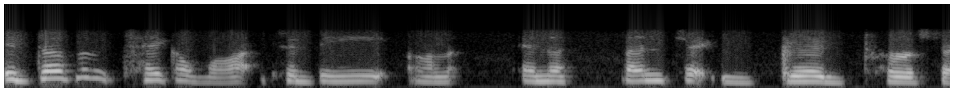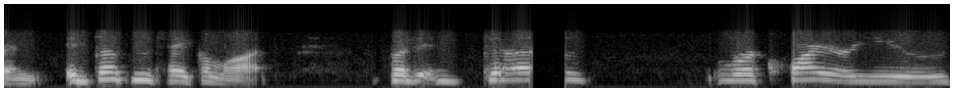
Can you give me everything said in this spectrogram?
It doesn't take a lot to be um, an authentic, good person. It doesn't take a lot, but it does require you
